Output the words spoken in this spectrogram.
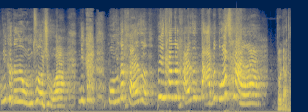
你可得为我们做主啊！你看我们的孩子被他的孩子打得多惨啊！庄家主，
